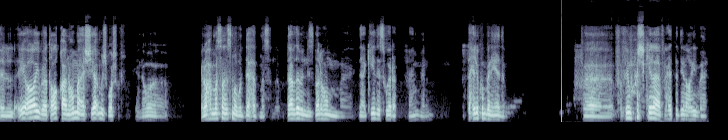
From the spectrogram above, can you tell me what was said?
ال AI بيتوقع إن هم أشياء مش بشر. يعني هو يعني واحد مثلا اسمه أبو الدهب مثلا. أبو الدهب ده بالنسبة لهم ده أكيد إسورة فاهم يعني؟ مستحيل يكون بني آدم. ف... ففي مشكلة في الحتة دي رهيبة يعني.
